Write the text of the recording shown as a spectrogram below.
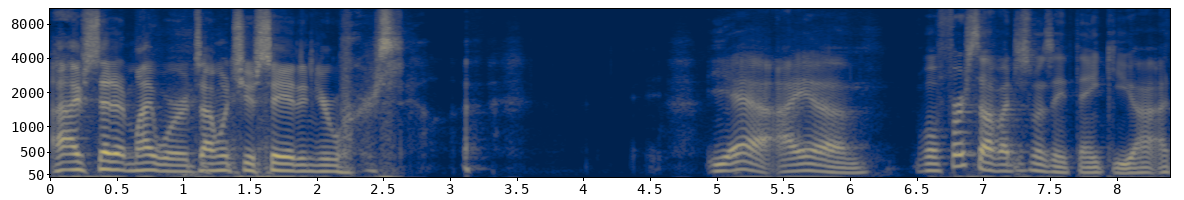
I've said it in my words. I want you to say it in your words. yeah, I um well, first off, I just want to say thank you. I, I,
